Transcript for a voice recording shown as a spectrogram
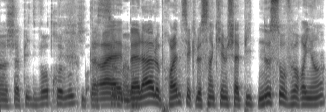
un chapitre ventre mou qui t'assomme. Ouais, avant. ben là, le problème, c'est que le cinquième chapitre ne sauve rien,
